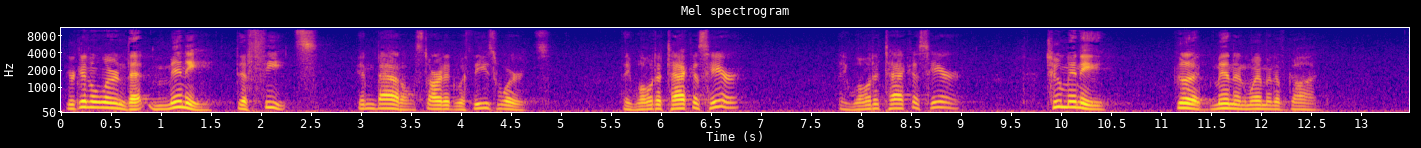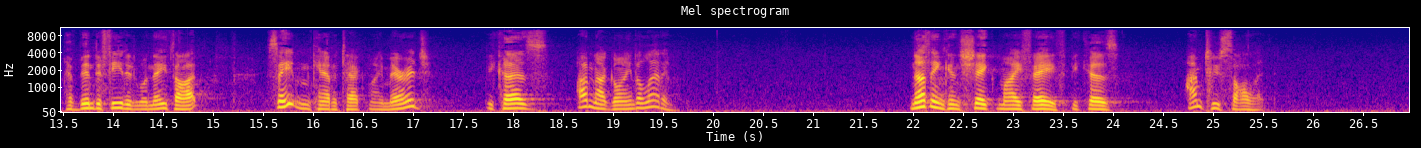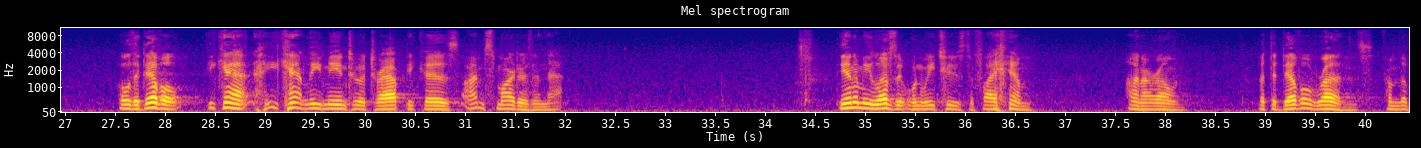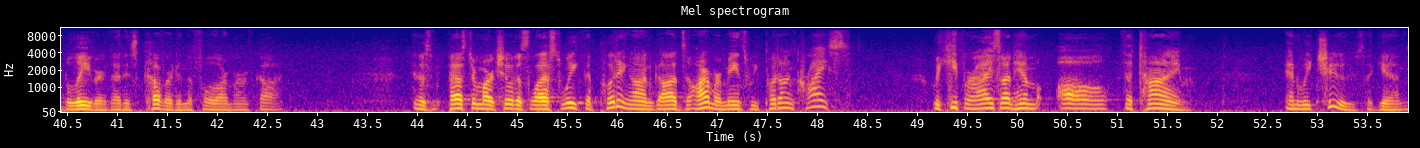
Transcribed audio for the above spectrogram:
You're going to learn that many defeats in battle started with these words They won't attack us here. They won't attack us here. Too many good men and women of God have been defeated when they thought, Satan can't attack my marriage because I'm not going to let him. Nothing can shake my faith because I'm too solid. Oh, the devil, he can't, he can't lead me into a trap because I'm smarter than that. The enemy loves it when we choose to fight him on our own. But the devil runs from the believer that is covered in the full armor of God. And as Pastor Mark showed us last week, that putting on God's armor means we put on Christ. We keep our eyes on him all the time. And we choose, again,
